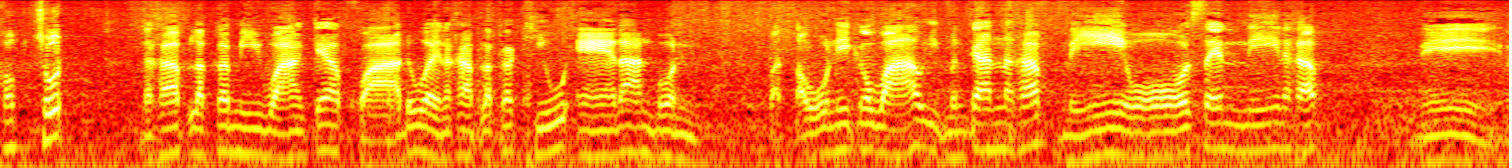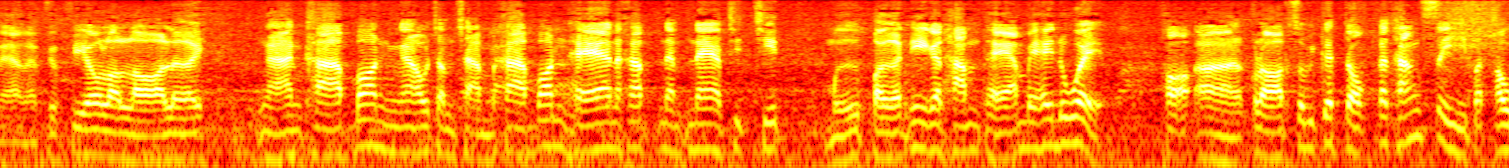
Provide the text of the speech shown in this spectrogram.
ครบชุดนะครับ แล้วก็มีวางแก้วขวาด้วยนะครับ แล้วก็คิ้วแอร์ด้านบน ประตูนี้ก็ว้าวอีกเหมือนกันนะครับ นี่โอ้เส้นนี้นะครับ นี่แบบเฟี้ยวๆหล่อๆเลย งานคาร์บอนเงาฉ่ำๆคาร์บอนแท้นะครับ แนบๆชิดๆ มือเปิดนี่ก็ทำแถมไปให้ด้วยพออกรอบสวิตกระจกก็ทั้ง 4 ประตู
